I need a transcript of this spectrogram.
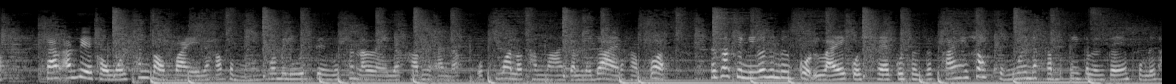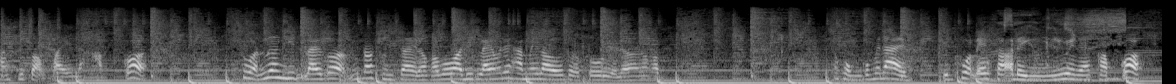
การอัปเดตของเวอร์ชันต่อไปนะครับ ผมก็ไม่รู้ว่าจะเป็นเวอร์ชันอะไรนะครับในอนาคตเพราะว่าเราทำงานกันไม่ได้นะครับ ก็ถ้าชอบคลิปนี้ก็อย่าลืมกดไลค์กดแชร์กด subscribe ให้ช่องผมด้วยนะครับเพื่อเป็นกำลังใจให้ผมในทางคลิปต่อไปนะครับ ก็ส่วนเรื่องดิสไลค์ก็ไม่ต้องสนใจแล้วครับเพราะว่าดิสไลค์ไม่ได้ทำให้เราเติบโตอยู่แล้วนะครับถ้าผมก็ไม่ได้เป็นพวกเลขซะอะไรอย่างนี้เลยนะครับ ก็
